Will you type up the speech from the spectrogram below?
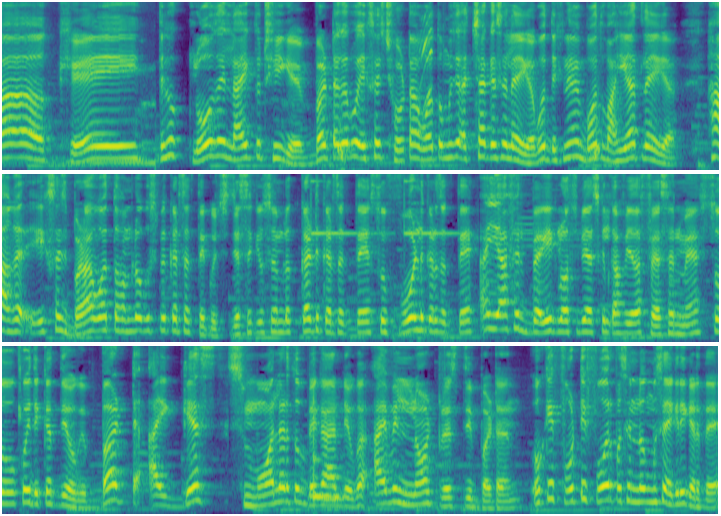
okay देखो क्लोथ आई लाइक तो ठीक है बट अगर वो एक साइज़ छोटा हुआ तो मुझे अच्छा कैसे लगेगा? वो दिखने में बहुत वाहियात लगेगा। हाँ अगर एक साइज़ बड़ा हुआ तो हम लोग उस पर कर सकते कुछ। जैसे कि उसे हम लोग कट कर सकते हैं सो फोल्ड कर सकते हैं, या फिर बैगी क्लॉथ भी आजकल काफ़ी ज़्यादा फ़ैशन में सो so कोई दिक्कत नहीं होगी। बट आई गेस स्मॉलर तो बेकार नहीं होगा। I will not press the button okay 44 percent लोग मुझसे एग्री करते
